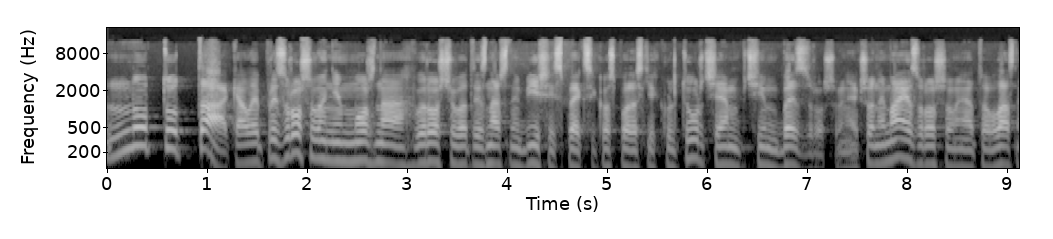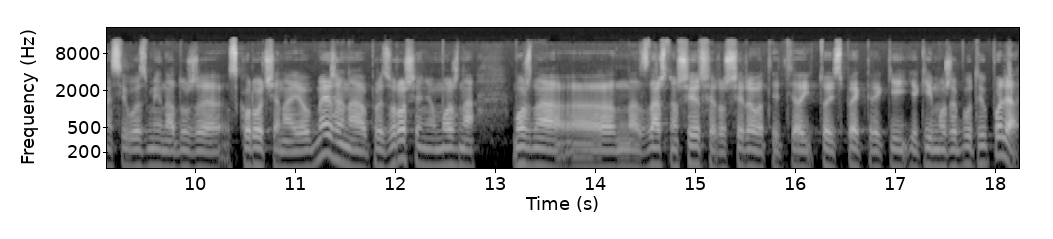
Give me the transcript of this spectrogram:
Ну тут так, але при зрошуванні можна вирощувати значно більший спектр сільськогосподарських культур, чим, чим без зрошування. Якщо немає зрошування, то власне сівозміна дуже скорочена і обмежена. А при зрошенню можна, можна е, значно ширше розширювати той, той спектр, який, який може бути в полях.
